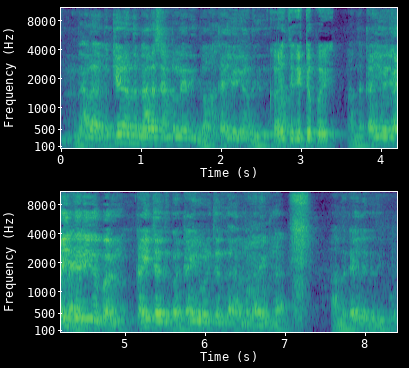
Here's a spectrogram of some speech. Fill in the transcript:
மேலே இப்போ கீழே வந்து மேலே சென்டரில் ஏறி போகிறான் கை வரையும் வந்து கழுத்துக்கிட்ட போய். அந்த கை வரையும் கை தெரியுது பாருங்க. கை தெரியுது பாரு கையில் வழி தெரியல அந்த பக்கம் ரைட்டில் அந்த கையில் இருக்குது இப்போ.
